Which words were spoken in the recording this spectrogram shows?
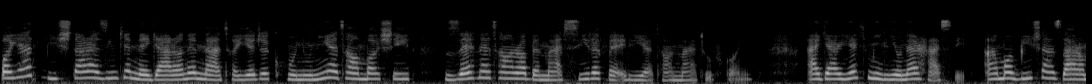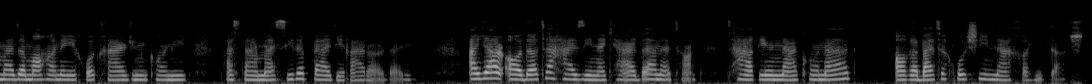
باید بیشتر از اینکه نگران نتایج کنونیتان باشید، ذهنتان را به مسیر فعلیتان معطوف کنید. اگر یک میلیونر هستید اما بیش از درآمد ماهانه خود خرج می کنید، پس در مسیر بدی قرار دارید. اگر عادات هزینه کردنتان تغییر نکند، عاقبت خوشی نخواهید داشت.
